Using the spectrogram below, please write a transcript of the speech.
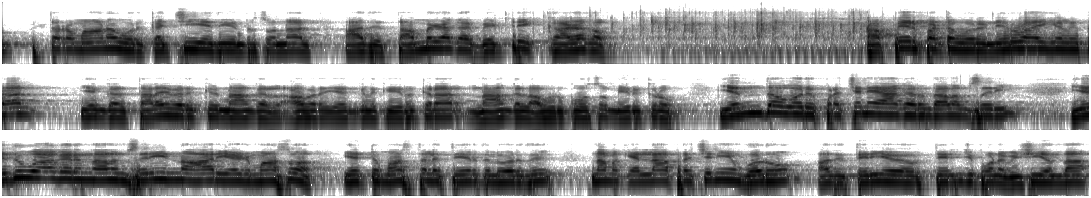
உத்தரமான ஒரு கட்சி எது என்று சொன்னால் அது தமிழக வெற்றி கழகம். அப்பேற்பட்ட ஒரு நிர்வாகிகளுக்கு தான் எங்கள் தலைவருக்கு நாங்கள் அவர் எங்களுக்கு இருக்கிறார் நாங்கள் அவருக்கோசம் இருக்கிறோம். எந்த ஒரு பிரச்சனையாக இருந்தாலும் சரி எதுவாக இருந்தாலும் சரி இன்னும் ஆறு ஏழு மாதம் எட்டு மாதத்தில் தேர்தல் வருது. நமக்கு எல்லா பிரச்சனையும் வரும். அது தெரிய தெரிஞ்சு போன விஷயந்தான்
